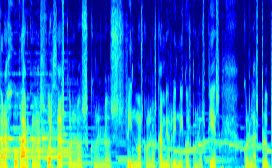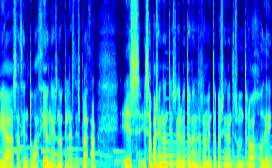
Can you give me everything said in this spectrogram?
para jugar con las fuerzas, con los, con los ritmos, con los cambios rítmicos, con los pies, con las propias acentuaciones ¿no? que las desplaza. Es, es apasionante, estudiar Beethoven es realmente apasionante, es un trabajo de,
